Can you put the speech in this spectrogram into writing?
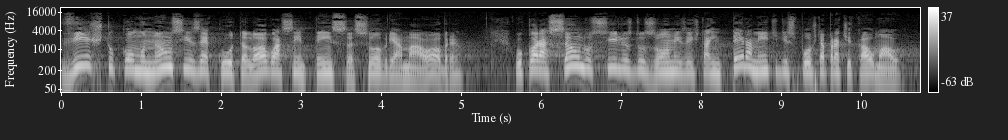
Visto como não se executa logo a sentença sobre a má obra, o coração dos filhos dos homens está inteiramente disposto a praticar o mal.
